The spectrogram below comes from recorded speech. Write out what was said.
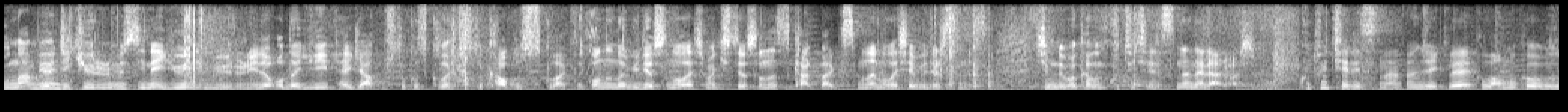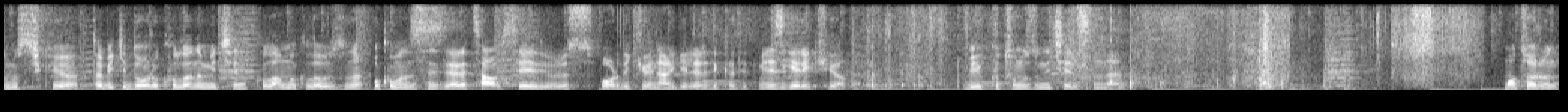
Bundan bir önceki ürünümüz yine Yui'nin bir ürünüydü. O da Yui PG69 kulaküstü kablosuz kulaklık. Onun da videosuna ulaşmak istiyorsanız kartlar kısmından ulaşabilirsiniz. Şimdi bakalım kutu içerisinde neler var. Kutu içerisinden öncelikle kullanma kılavuzumuz çıkıyor. Tabii ki doğru kullanım için kullanma kılavuzunu okumanızı sizlere tavsiye ediyoruz. Oradaki önergelere dikkat etmeniz gerekiyor. Büyük kutumuzun içerisinden motorun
